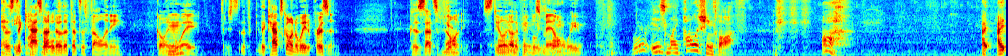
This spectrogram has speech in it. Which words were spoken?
And Does the cat not old. know that that's a felony? Going Hmm? away, the, the cat's going away to prison because that's a felony. I Stealing other people's mail. away. Where is my polishing cloth? oh, I I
